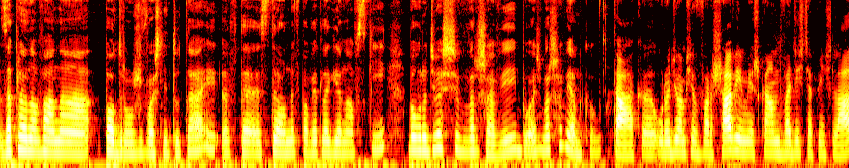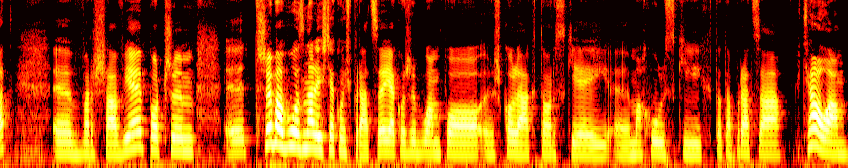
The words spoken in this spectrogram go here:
zaplanowana podróż właśnie tutaj, w te strony, w powiat legionowski? Bo urodziłaś się w Warszawie i byłaś warszawianką. Tak, e, urodziłam się w Warszawie, mieszkałam 25 lat w Warszawie, po czym e, trzeba było znaleźć jakąś pracę, jako że byłam po szkole aktorskiej Machulskich, to ta praca chciałam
